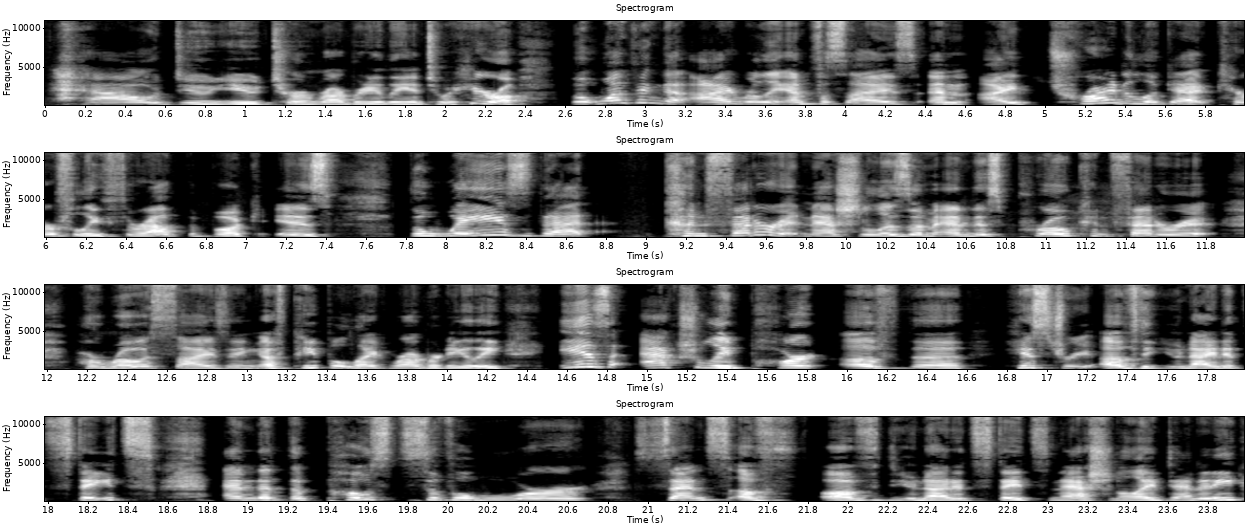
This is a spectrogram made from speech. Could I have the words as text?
how do you turn Robert E. Lee into a hero? But one thing that I really emphasize and I try to look at carefully throughout the book is the ways that Confederate nationalism and this pro Confederate heroicizing of people like Robert E. Lee is actually part of the history of the United States, and that the post Civil War sense of, of the United States national identity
